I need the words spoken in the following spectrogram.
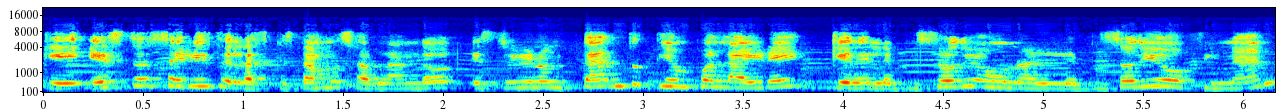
que estas series de las que estamos hablando estuvieron tanto tiempo al aire que del episodio 1 al episodio final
